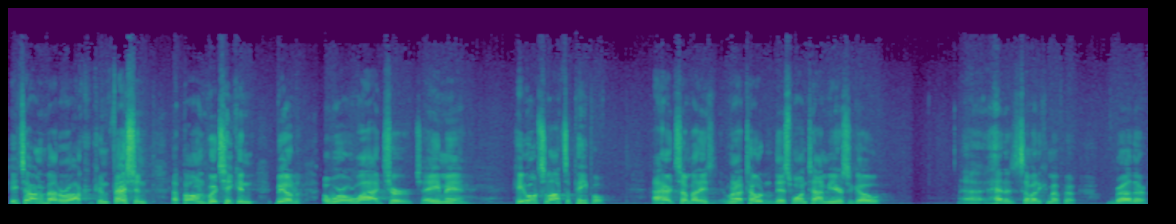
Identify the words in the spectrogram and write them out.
He's talking about a rock of confession upon which he can build a worldwide church. Amen. He wants lots of people. I heard somebody, when I told this one time years ago, uh, had somebody come up and brother,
